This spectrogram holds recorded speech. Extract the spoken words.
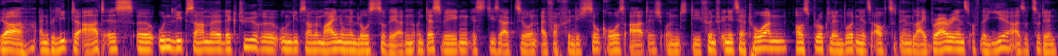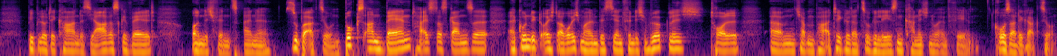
ja, eine beliebte Art ist, äh, unliebsame Lektüre, unliebsame Meinungen loszuwerden. Und deswegen ist diese Aktion einfach, finde ich, so großartig. Und die fünf Initiatoren aus Brooklyn wurden jetzt auch zu den Librarians of the Year, also zu den Bibliothekaren des Jahres gewählt. Und ich finde es eine super Aktion. Books Unbanned heißt das Ganze. Erkundigt euch da ruhig mal ein bisschen, finde ich wirklich toll. Ähm, ich habe ein paar Artikel dazu gelesen, kann ich nur empfehlen. Großartige Aktion.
